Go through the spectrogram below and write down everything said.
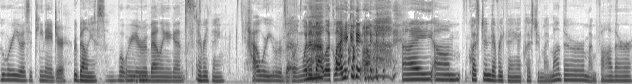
Who were you as a teenager? Rebellious. What were you Mhm. rebelling against? Everything. How were you rebelling? What did that look like? I um, questioned everything. I questioned my mother, my father,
